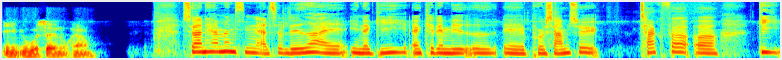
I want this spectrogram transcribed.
i USA nu her. Søren Hermansen, altså leder af Energiakademiet øh, på Samsø. Tak for at give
